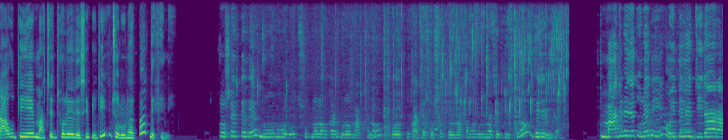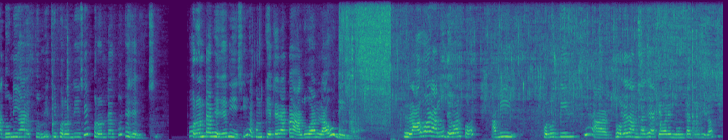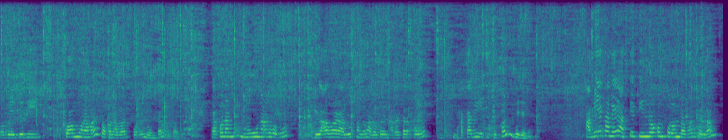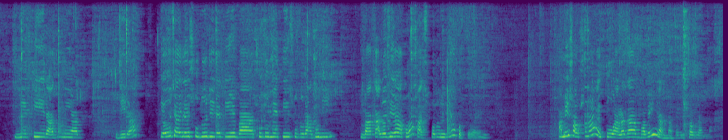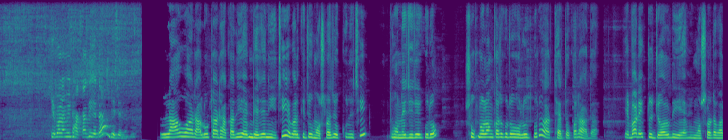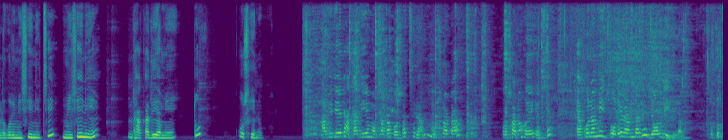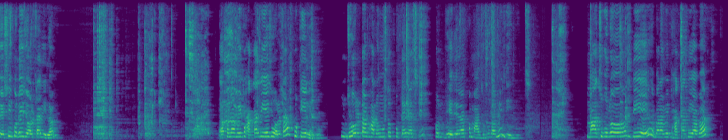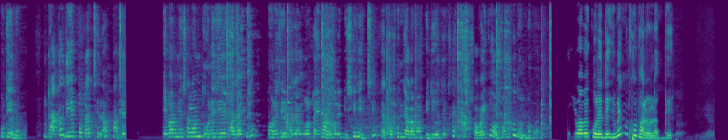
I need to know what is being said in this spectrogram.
লাউ দিয়ে মাছের ঝোলের রেসিপিটি চলুন একবার দেখে নিই। সর্ষের তেলে নুন, হলুদ, শুকনো লঙ্কার গুঁড়ো মাখানো ও একটু কাঁচা সর্ষের তেল মাখানো রুই মাছের পিসগুলো ভেজে নিলাম। মাছ ভেজে তুলে নিয়ে ওই তেলে জিরা, রাঁধুনি আর একটু মেথি ফোড়ন দিয়েছি, ফোড়নটা একটু ভেজে নিচ্ছি। ফোড়নটা ভেজে নিয়েছি, এখন কেটে রাখা আলু আর লাউ দিয়ে লাউ আর আলু দেওয়ার পর আমি হলুদ দিয়ে দিচ্ছি আর ঝোলের আন্দাজে একেবারে নুনটা দিয়ে দিলাম। তবে যদি কম মনে হয়, তখন আবার পরে নুনটা মেটাবো এখন আমি নুন আর হলুদ, লাউ আর আলুর সঙ্গে ভালো করে নাড়াচাড়া করে ঢাকা দিয়ে কিছুক্ষণ ভেজে নেব। আমি এখানে আজকে তিন রকম ফোড়ন ব্যবহার করলাম, মেথি, রাঁধুনি আর জিরা। কেউ চাইলে শুধু জিরে দিয়ে বা শুধু মেথি, শুধু রাঁধুনি বা কালো জিরা অথবা পাঁচফোড়ন দিয়েও করতে পারেন। আমি সবসময় একটু আলাদাভাবেই রান্না করি সব রান্না। এবার আমি ঢাকা দিয়ে এটা ভেজে নেব। লাউ আর আলুটা ঢাকা দিয়ে আমি ভেজে নিয়েছি এবার কিছু মশলা যোগ করেছি। ধনে জিরে গুঁড়ো শুকনো লঙ্কার গুঁড়ো হলুদ গুঁড়ো আর থ্যাতো করা আদা। এবার একটু জল দিয়ে আমি মশলাটা ভালো করে মিশিয়ে নিচ্ছি। মিশিয়ে নিয়ে ঢাকা দিয়ে আমি একটু কষিয়ে নেব। আমি যে ঢাকা দিয়ে মশলাটা কষাচ্ছিলাম মশলাটা কষানো হয়ে গেছে। এখন আমি ঝোলের আন্দাজে জল দিয়ে দিলাম। একটু বেশি করেই জলটা দিলাম। এখন আমি ঢাকা দিয়ে ঝোলটা ফুটিয়ে নেব। ঝোলটা ভালো মতো ফুটে গেছে। এখন ভেজে রাখা মাছগুলো আমি দিয়ে দিচ্ছি। মাছগুলো দিয়ে এবার আমি ঢাকা দিয়ে আবার ফুটিয়ে নেব। ঢাকা দিয়ে ফোটাচ্ছিলাম মাছের। এবার মেশালাম ধনে জিরে ভাজাগুলো ধনে জিরে ভাজাগুলোটা আমি ভালো করে মিশিয়ে নিচ্ছি। এতক্ষণ যারা আমার ভিডিও দেখে সবাইকে অসংখ্য ধন্যবাদ। এইভাবে করে দেখবেন খুব ভালো লাগবে।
